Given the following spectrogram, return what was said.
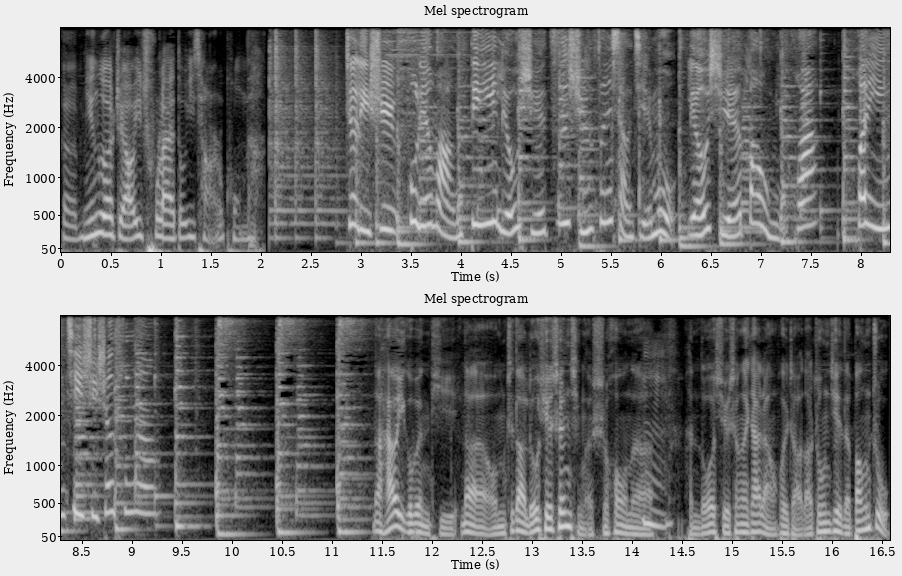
呃名额只要一出来都一抢而空的。这里是互联网第一留学咨询分享节目《留学爆米花》，欢迎继续收听哦。那还有一个问题，那我们知道留学申请的时候呢，嗯很多学生和家长会找到中介的帮助。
